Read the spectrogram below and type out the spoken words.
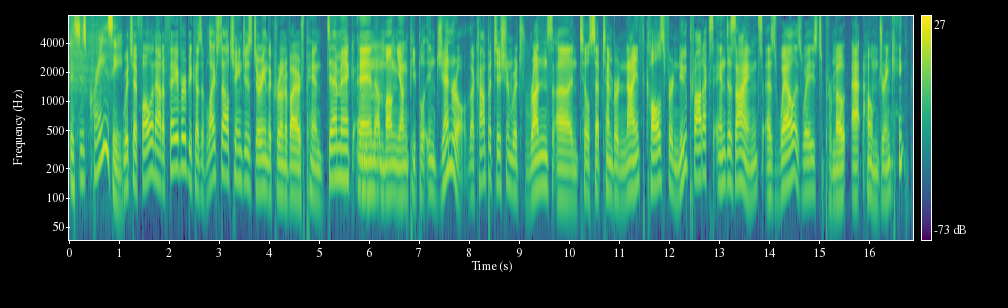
This is crazy. which have fallen out of favor because of lifestyle changes during the coronavirus pandemic and among young people in general. The competition, which runs uh, until September 9th, calls for new products and designs as well as ways to promote at home drinking.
